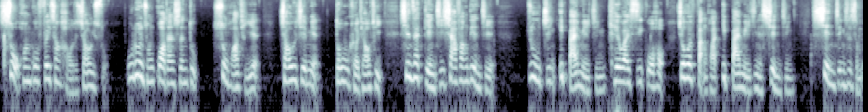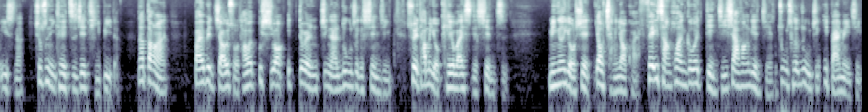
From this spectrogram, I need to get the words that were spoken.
是我换过非常好的交易所，无论从挂单深度、顺滑体验、交易界面都无可挑剔。现在点击下方链接，入金一百美金，KYC 过后就会返还一百美金的现金。现金是什么意思呢？就是你可以直接提币的。那当然，Bybit 交易所他会不希望一堆人进来撸这个现金，所以他们有 KYC 的限制。名额有限，要抢要快，非常欢迎各位点击下方链接注册入金一百美金。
